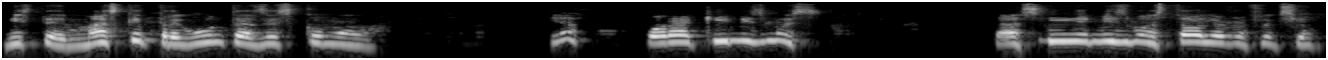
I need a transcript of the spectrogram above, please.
Viste, más que preguntas, es como, ya, por aquí mismo es, así mismo estaba la reflexión.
